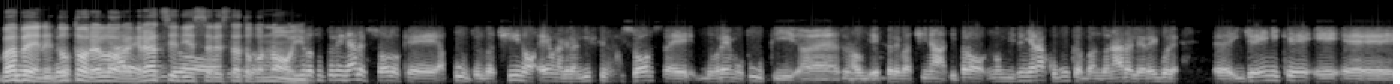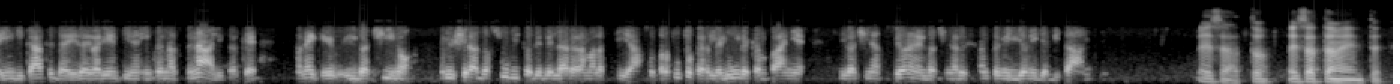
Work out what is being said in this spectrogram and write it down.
Va Io bene, dottore, allora grazie desidero, di essere stato desidero, con noi. Desidero sottolineare solo che appunto il vaccino è una grandissima risorsa e dovremo tutti eh, essere vaccinati, però non bisognerà comunque abbandonare le regole eh, igieniche e eh, indicate dai, dai vari enti internazionali, perché non è che il vaccino riuscirà da subito a debellare la malattia, soprattutto per le lunghe campagne di vaccinazione nel vaccinare 60 milioni di abitanti. Esatto, esattamente.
